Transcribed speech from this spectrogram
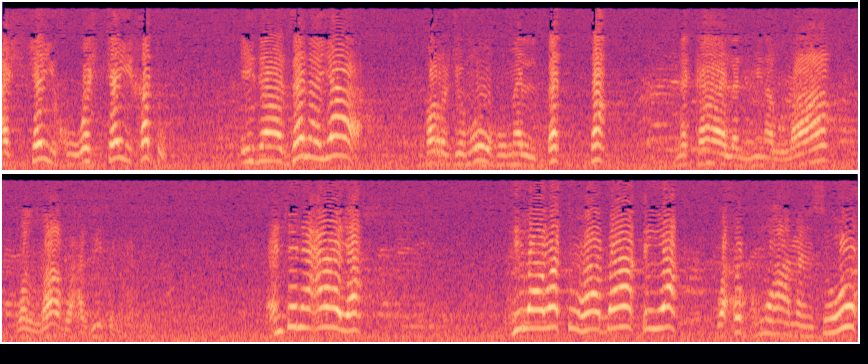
الشيخ والشيخة إذا زنيا فارجموهما البتة نكالا من الله. والله عزيز حكيم. عندنا آية. تلاوتها باقية وحكمها منسوخ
